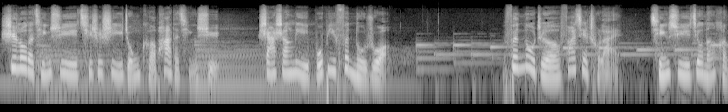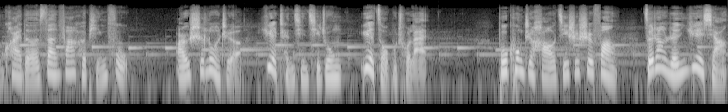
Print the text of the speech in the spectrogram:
失落的情绪其实是一种可怕的情绪，杀伤力不比愤怒弱。愤怒者发泄出来，情绪就能很快的散发和平复；而失落者越沉浸其中，越走不出来。不控制好，及时释放，则让人越想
